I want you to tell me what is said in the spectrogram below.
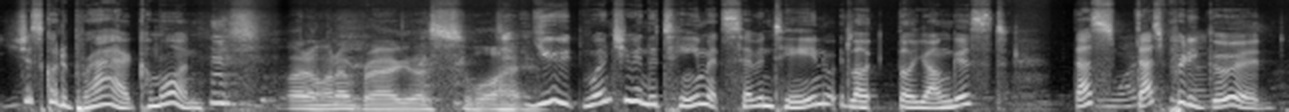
You just got to brag. Come on. I don't want to brag. That's why. You weren't you in the team at 17, like the youngest? That's that's pretty good.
